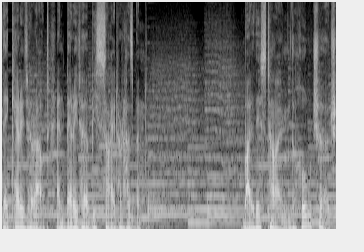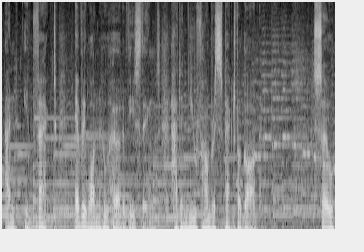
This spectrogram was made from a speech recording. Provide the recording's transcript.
They carried her out and buried her beside her husband. By this time, the whole church, and in fact, everyone who heard of these things, had a newfound respect for God. So,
